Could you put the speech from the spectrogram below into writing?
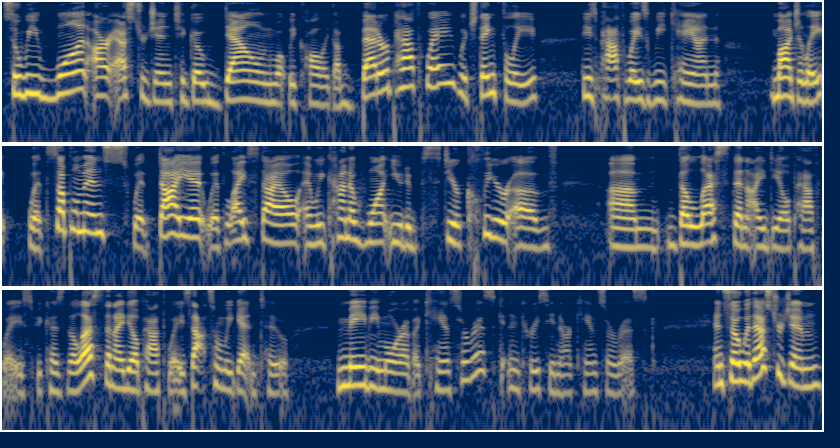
So we want our estrogen to go down what we call like a better pathway, which thankfully these pathways we can modulate with supplements, with diet, with lifestyle, and we kind of want you to steer clear of um, the less than ideal pathways because the less than ideal pathways, that's when we get into maybe more of a cancer risk, increasing our cancer risk. And so with estrogen,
